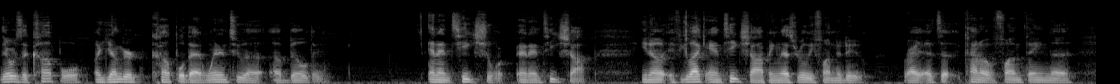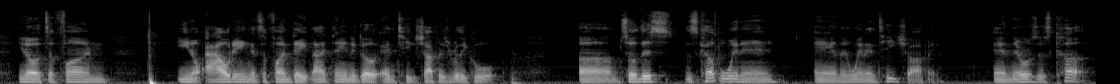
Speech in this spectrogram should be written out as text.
There was a couple, a younger couple that went into a, a building, an antique shop, an antique shop. You know, if you like antique shopping, that's really fun to do, right? It's a kind of a fun thing to, you know, it's a fun, you know, outing. It's a fun date night thing to go antique shopping. It's really cool. Um, so this this couple went in and they went antique shopping, and there was this cup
